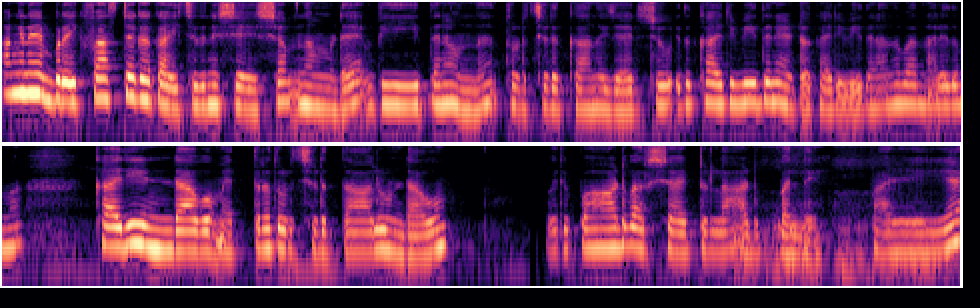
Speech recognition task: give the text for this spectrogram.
അങ്ങനെ ബ്രേക്ക്ഫാസ്റ്റൊക്കെ കഴിച്ചതിന് ശേഷം നമ്മുടെ വീതന ഒന്ന് തുടച്ചെടുക്കാമെന്ന് വിചാരിച്ചു. ഇത് കരിവീതന കേട്ടോ. കരിവീതന എന്ന് പറഞ്ഞാൽ ഇത് കരി ഉണ്ടാവും. എത്ര തുടച്ചെടുത്താലും ഉണ്ടാവും. ഒരുപാട് വർഷമായിട്ടുള്ള അടുപ്പല്ലേ? പഴയ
